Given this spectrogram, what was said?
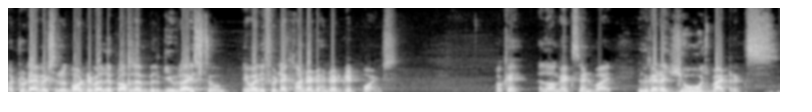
a two dimensional boundary value problem will give rise to even if you take 100 100 grid points okay along x and y you will get a huge matrix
